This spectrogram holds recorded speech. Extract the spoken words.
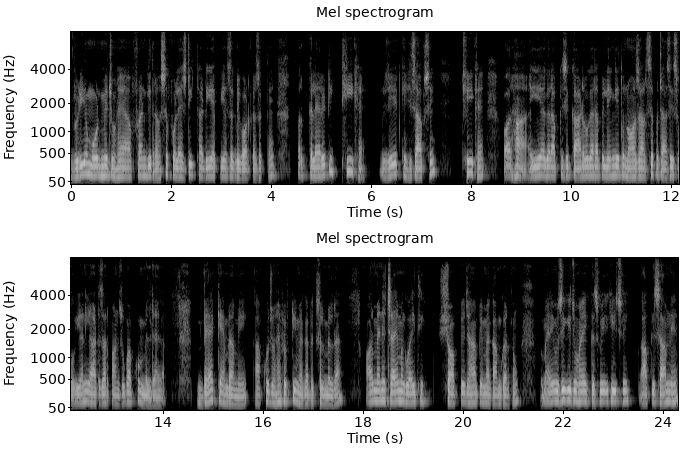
वीडियो मोड में जो है आप फ्रंट की तरफ़ से full H D thirty F P S तक रिकॉर्ड कर सकते हैं, पर क्लैरिटी ठीक है रेट के हिसाब से ठीक है। और हाँ ये अगर आप किसी कार्ड वगैरह पे लेंगे तो नौ हज़ार से पचासी सौ, यानी आठ हज़ार पाँच सौ का आपको मिल जाएगा। बैक कैमरा में आपको जो है फिफ्टी मेगापिक्सल मिल रहा है और मैंने चाय मंगवाई थी शॉप पे जहाँ पे मैं काम करता हूँ। तो मैंने उसी की जो है एक तस्वीर खींच ली, आपके सामने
